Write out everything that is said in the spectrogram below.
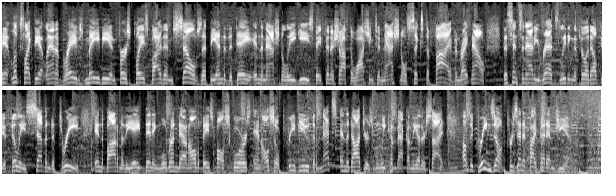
It looks like the Atlanta Braves may be in first place by themselves at the end of the day in the National League East. They finish off the Washington Nationals 6 to 5 and right now the Cincinnati Reds leading the Philadelphia Phillies 7 to 3 in the bottom of the 8th inning. We'll run down all the baseball scores and also preview the Mets and the Dodgers when we come back on the other side of the Green Zone presented by BetMGM.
